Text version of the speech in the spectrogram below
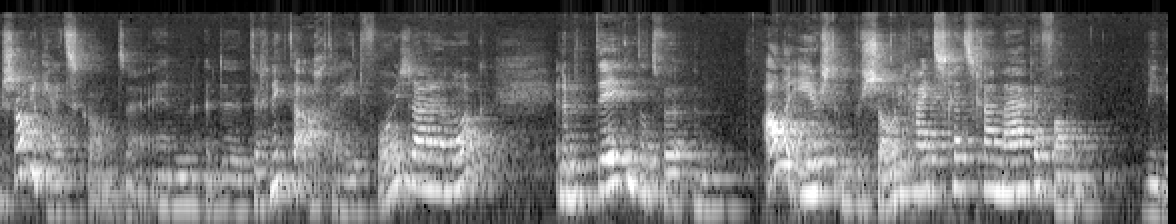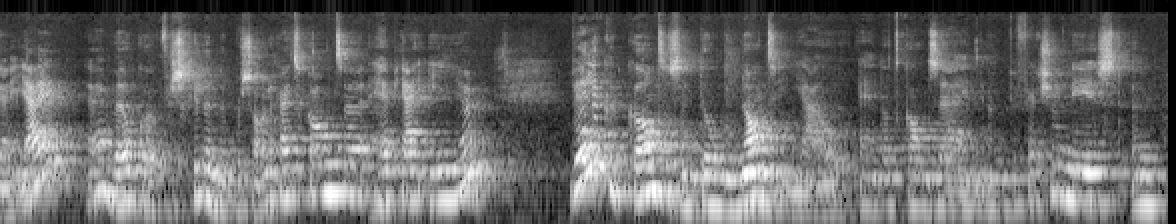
persoonlijkheidskanten. En de techniek daarachter heet Voice Dialogue. En dat betekent dat we allereerst een persoonlijkheidsschets gaan maken van wie ben jij? Hè, welke verschillende persoonlijkheidskanten heb jij in je? Welke kanten zijn dominant in jou? En dat kan zijn een perfectionist, een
